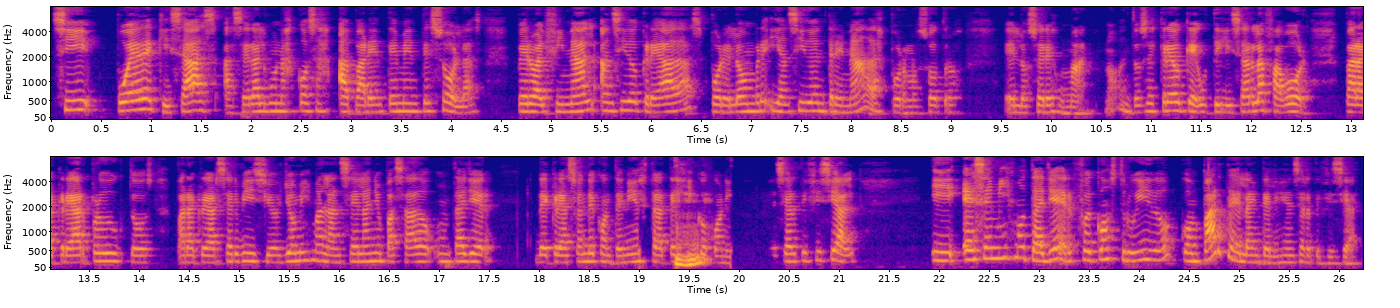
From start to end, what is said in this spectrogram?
Sí puede quizás hacer algunas cosas aparentemente solas, pero al final han sido creadas por el hombre y han sido entrenadas por nosotros eh, los seres humanos, ¿no? Entonces creo que utilizarla a favor para crear productos, para crear servicios. Yo misma lancé el año pasado un taller de creación de contenido estratégico con inteligencia artificial y ese mismo taller fue construido con parte de la inteligencia artificial.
